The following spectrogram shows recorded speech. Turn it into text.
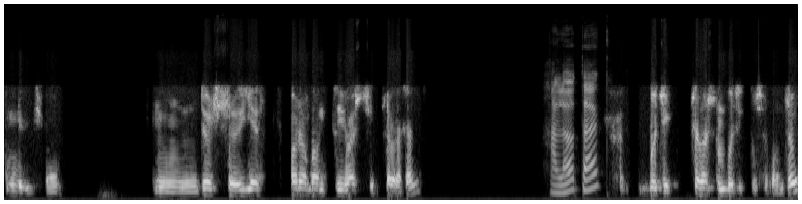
co mieliśmy, Mm, już jest sporo wątpliwości, przepraszam, Halo, tak? budzik, przepraszam, budzik mi się włączył.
